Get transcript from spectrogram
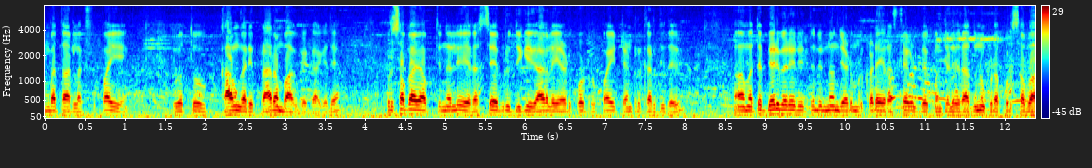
ಎಂಬತ್ತಾರು ಲಕ್ಷ ರೂಪಾಯಿ ಇವತ್ತು ಕಾಮಗಾರಿ ಪ್ರಾರಂಭ ಆಗಬೇಕಾಗಿದೆ. ಪುರಸಭಾ ವ್ಯಾಪ್ತಿನಲ್ಲಿ ರಸ್ತೆ ಅಭಿವೃದ್ಧಿಗೆ ಈಗಾಗಲೇ ಎರಡು ಕೋಟಿ ರೂಪಾಯಿ ಟೆಂಡರ್ ಕರೆದಿದ್ದೇವೆ. ಮತ್ತು ಬೇರೆ ಬೇರೆ ರೀತಿಯಲ್ಲಿ ಇನ್ನೊಂದು ಎರಡು ಮೂರು ಕಡೆ ರಸ್ತೆಗಳು ಬೇಕು ಅಂತ ಹೇಳಿದರೆ ಅದನ್ನು ಕೂಡ ಪುರಸಭಾ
